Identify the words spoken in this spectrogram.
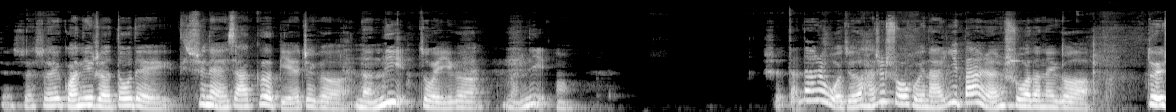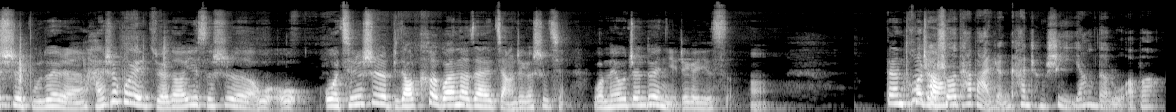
对，所以所以管理者都得训练一下个别这个能力，作为一个能力，嗯。是，但但是我觉得还是说回来，一般人说的那个对事不对人，还是会觉得意思是我我我其实是比较客观的在讲这个事情，我没有针对你这个意思，嗯。但或者说他把人看成是一样的萝卜。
